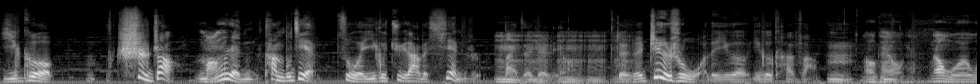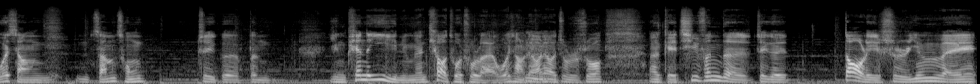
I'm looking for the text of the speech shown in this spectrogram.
一个嗯视障盲人看不见作为一个巨大的限制嗯摆在这里了。嗯嗯嗯，对对，这个是我的一个一个看法。嗯 OK OK，那我我想嗯咱们从这个本影片的意义里面跳脱出来，我想聊聊就是说，呃，给七分的这个道理是因为。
